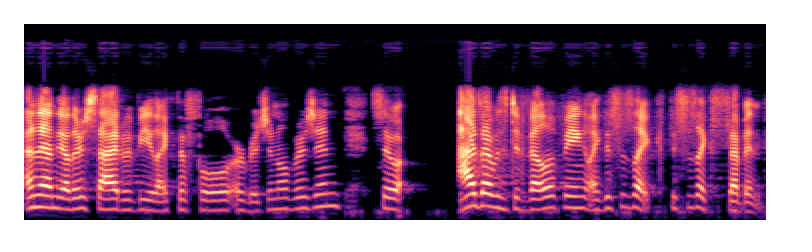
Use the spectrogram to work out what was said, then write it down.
and then the other side would be like the full original version. So as I was developing, like this is like this is like seventh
